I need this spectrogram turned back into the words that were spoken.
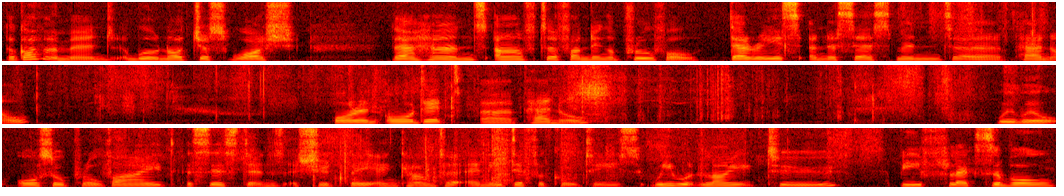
The government will not just wash their hands after funding approval. There is an assessment uh, panel or an audit uh, panel. We will also provide assistance should they encounter any difficulties. We would like to be flexible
